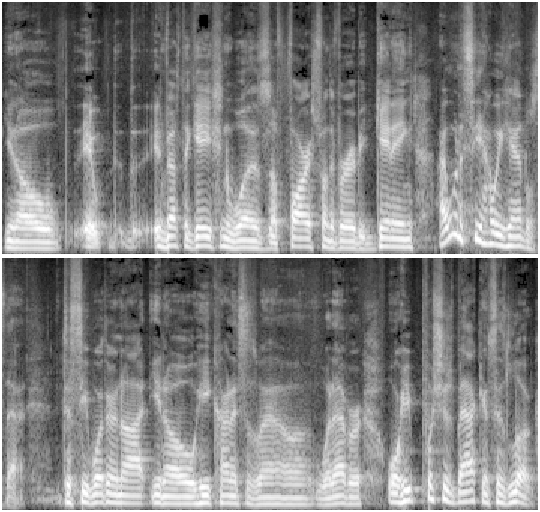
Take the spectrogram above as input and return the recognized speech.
you know, it, the investigation was a farce from the very beginning. I want to see how he handles that to see whether or not, you know, he kind of says, well, whatever, or he pushes back and says, look,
